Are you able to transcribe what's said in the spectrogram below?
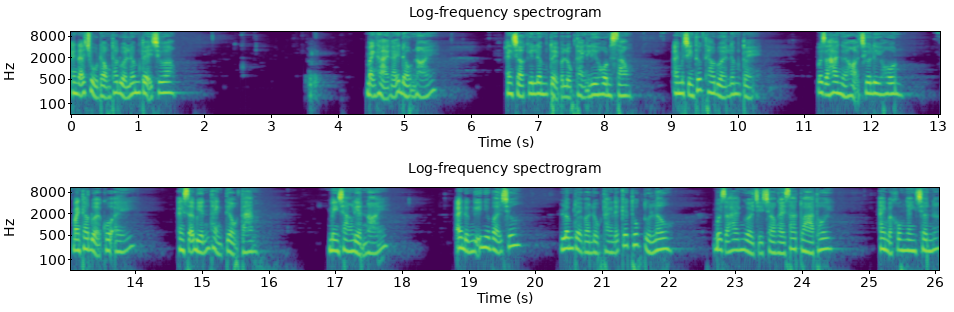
Anh đã chủ động theo đuổi Lâm Tuệ chưa? Mạnh Hải gãy đầu nói. Anh chờ khi Lâm Tuệ và Lục Thành ly hôn xong, Anh mới chính thức theo đuổi Lâm Tuệ. Bây giờ hai người họ chưa ly hôn, Mà anh theo đuổi cô ấy, Anh sẽ biến thành tiểu tam. Minh Trang liền nói. Anh đừng nghĩ như vậy chứ. Lâm Tuệ và Lục Thành đã kết thúc từ lâu. Bây giờ hai người chỉ chờ ngày ra tòa thôi. Anh mà không nhanh chân á,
